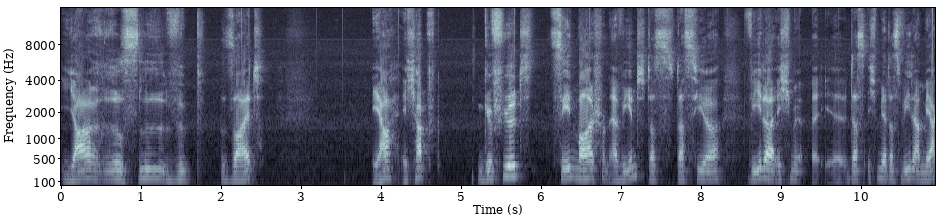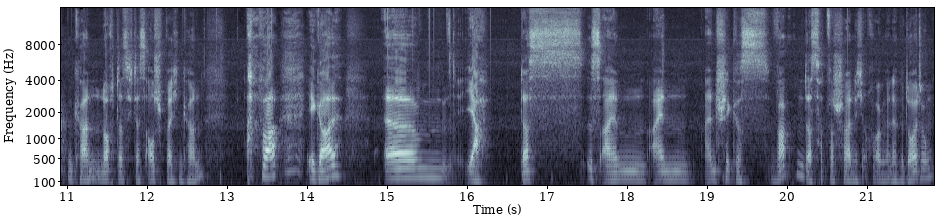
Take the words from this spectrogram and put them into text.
Jahreswip-Seite. Ja, ich habe gefühlt zehnmal schon erwähnt, dass das hier weder ich mir, äh, dass ich mir das weder merken kann, noch dass ich das aussprechen kann. Aber egal. Ähm, ja, das ist ein, ein, ein schickes Wappen. Das hat wahrscheinlich auch irgendeine Bedeutung.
